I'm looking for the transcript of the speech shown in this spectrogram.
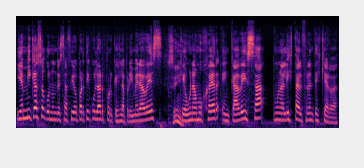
Y en mi caso, con un desafío particular, porque es la primera vez Sí. que una mujer encabeza una lista del Frente Izquierda.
